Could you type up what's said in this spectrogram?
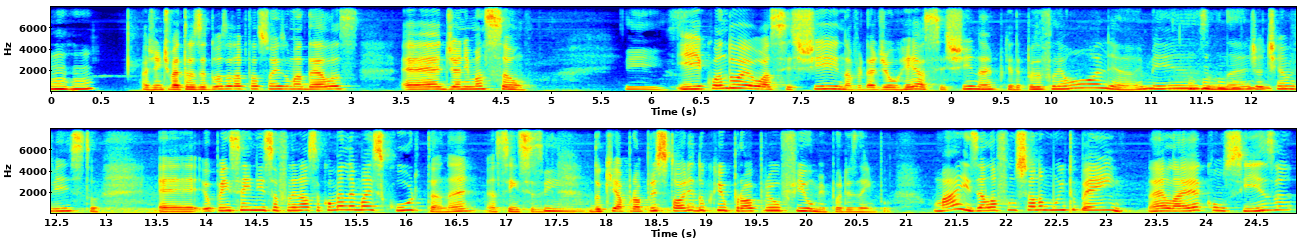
Uhum. A gente vai trazer duas adaptações, uma delas é de animação. Isso. E quando eu assisti, na verdade eu reassisti, né? Porque depois eu falei, olha, é mesmo, né? Já tinha visto. É, eu pensei nisso, eu falei, nossa, como ela é mais curta, né? Assim, se- do que a própria história e do que o próprio filme, por exemplo. Mas ela funciona muito bem, né? Ela é concisa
